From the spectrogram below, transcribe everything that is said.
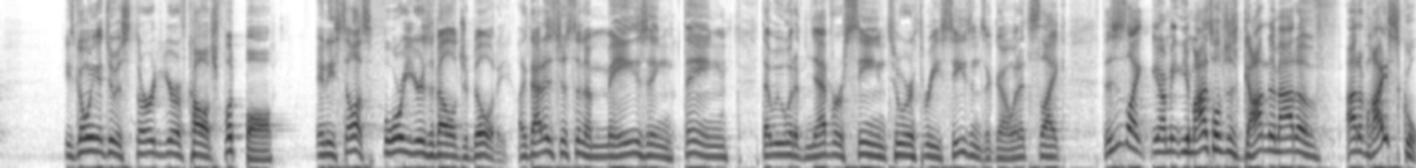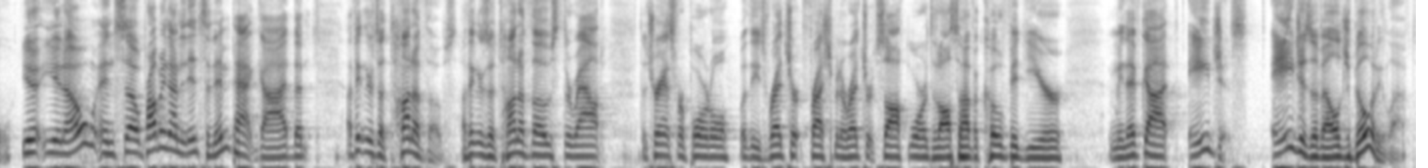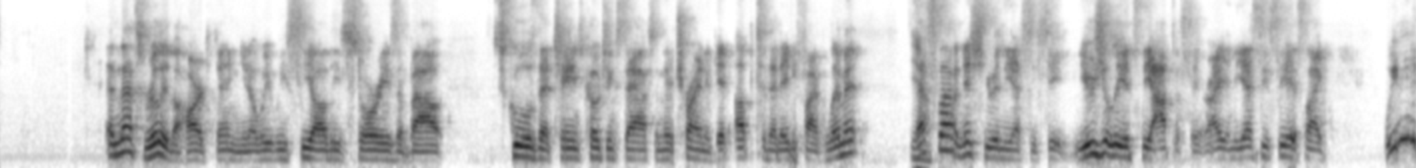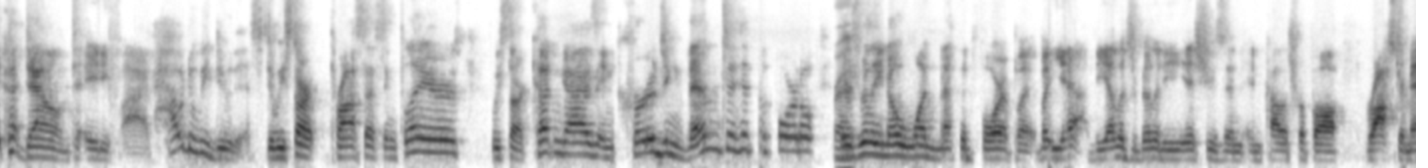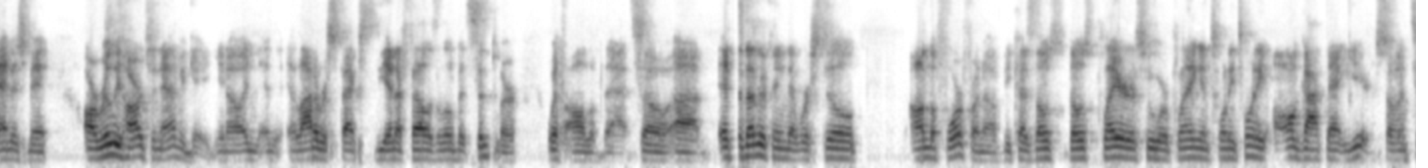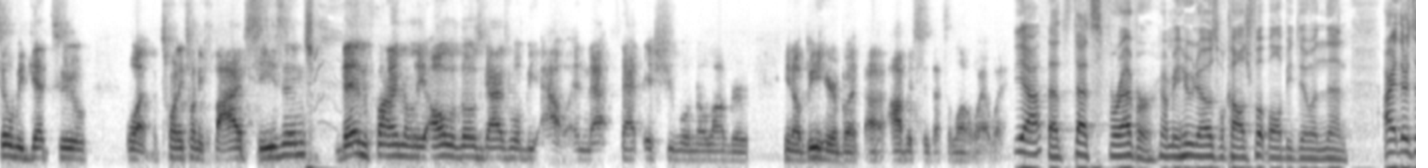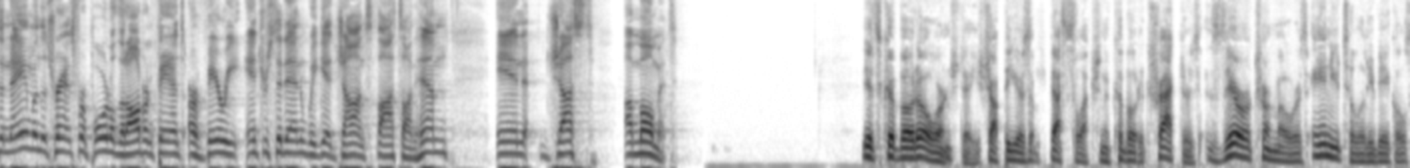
He's going into his third year of college football, and he still has four years of eligibility. Like that is just an amazing thing that we would have never seen two or three seasons ago. And it's like this is like you know, I mean, you might as well have just gotten him out of out of high school, you you know. And so probably not an instant impact guy, but I think there's a ton of those. I think there's a ton of those throughout the transfer portal with these redshirt freshmen and redshirt sophomores that also have a COVID year. I mean, they've got ages, ages of eligibility left. And that's really the hard thing. You know, we, we see all these stories about schools that change coaching staffs and they're trying to get up to that 85 limit. Yeah. That's not an issue in the SEC. Usually it's the opposite, right? In the SEC, it's like, we need to cut down to 85. How do we do this? Do we start processing players? We start cutting guys, encouraging them to hit the portal. Right. There's really no one method for it, but but yeah, the eligibility issues in, in college football roster management are really hard to navigate. You know, in, in a lot of respects, the NFL is a little bit simpler with all of that. So uh, it's another thing that we're still on the forefront of because those those players who were playing in 2020 all got that year. So until we get to what the 2025 season, then finally all of those guys will be out, and that that issue will no longer you know be here. But uh, obviously that's a long way away. Yeah, that's that's forever. I mean, who knows what college football will be doing then? All right, there's a name in the transfer portal that Auburn fans are very interested in. We get John's thoughts on him in just a moment. It's Kubota Orange Day. Shop the year's best selection of Kubota tractors, zero turn mowers, and utility vehicles,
